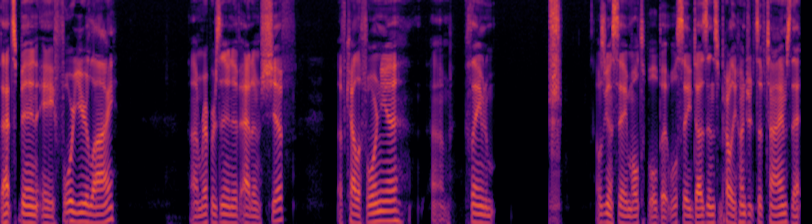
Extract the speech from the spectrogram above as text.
That's been a four year lie. Um, Representative Adam Schiff of California um, claimed, I was going to say multiple, but we'll say dozens and probably hundreds of times that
